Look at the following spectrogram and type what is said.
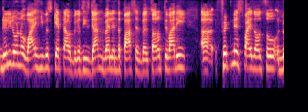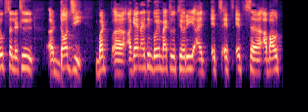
really don't know why he was kept out because he's done well in the past as well. Saurabh Tiwary, uh, fitness wise, also looks a little uh, dodgy. But again, I think going back to the theory, I, it's it's it's about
